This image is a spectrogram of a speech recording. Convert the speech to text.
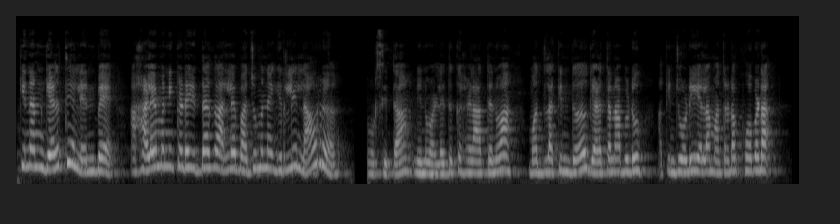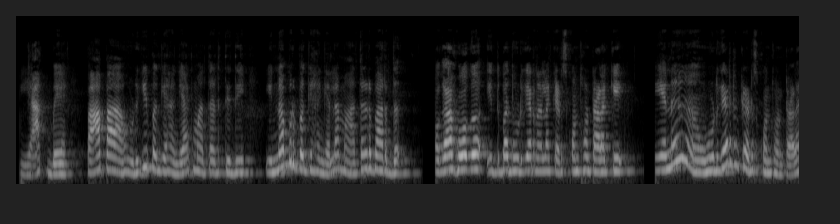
ಅಕ್ಕಿ ನನ್ ಗೆಳತಿ ಏನ್ ಬೇ? ಆ ಹಳೆ ಮನೆ ಕಡೆ ಇದ್ದಾಗ ಅಲ್ಲೇ ಬಾಜು ಮನೆಗೆ ಇರ್ಲಿಲ್ಲ ಅವ್ರ? ನೋಡ್ ಸೀತಾ, ನೀನು ಒಳ್ಳೇದಕ್ಕೆ ಹೇಳಾತೇನವಾ? ಮೊದ್ಲಕ್ಕಿಂದ ಗೆಳತನ ಬಿಡು ಅಕ್ಕಿನ ಜೋಡಿ ಎಲ್ಲ ಮಾತಾಡಕ್ ಹೋಗಬೇಡ. ಯಾಕೆ ಬೇ? ಪಾಪ ಹುಡುಗಿ ಬಗ್ಗೆ ಹಂಗೆ ಯಾಕೆ ಮಾತಾಡ್ತಿದ್ದಿ ಇನ್ನೊಬ್ರ ಬಗ್ಗೆ ಹಂಗೆಲ್ಲ ಮಾತಾಡಬಾರ್ದು. ಹೋಗ ಹೋಗ, ಇದ್ ಬದ್ ಹುಡುಗಿಯರ್ನೆಲ್ಲ ಕೆಡ್ಸ್ಕೊಂತ ಹೊಂಟಾಳಕಿ ಏನು, ಹುಡುಗಿಯರ್ನ ಕೆಡ್ಸ್ಕೊಂತ ಹೊಂಟಾಳ?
